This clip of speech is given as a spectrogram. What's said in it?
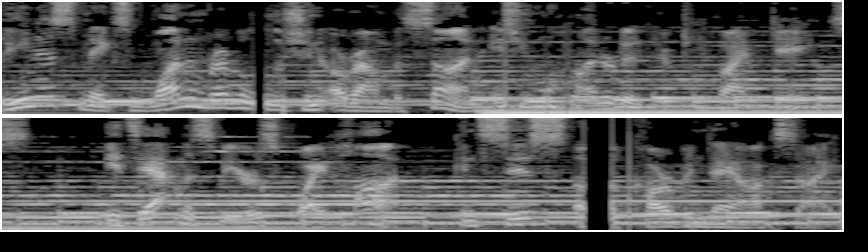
Venus makes one revolution around the Sun in 255 days. Its atmosphere is quite hot, consists of carbon dioxide.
